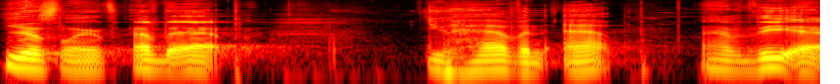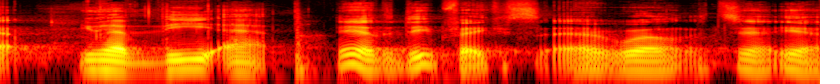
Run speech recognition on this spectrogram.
Yes, Lance. I have the app. You have an app. I have the app. You have the app. Yeah, the deep fake is uh, well, it's, yeah, yeah.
